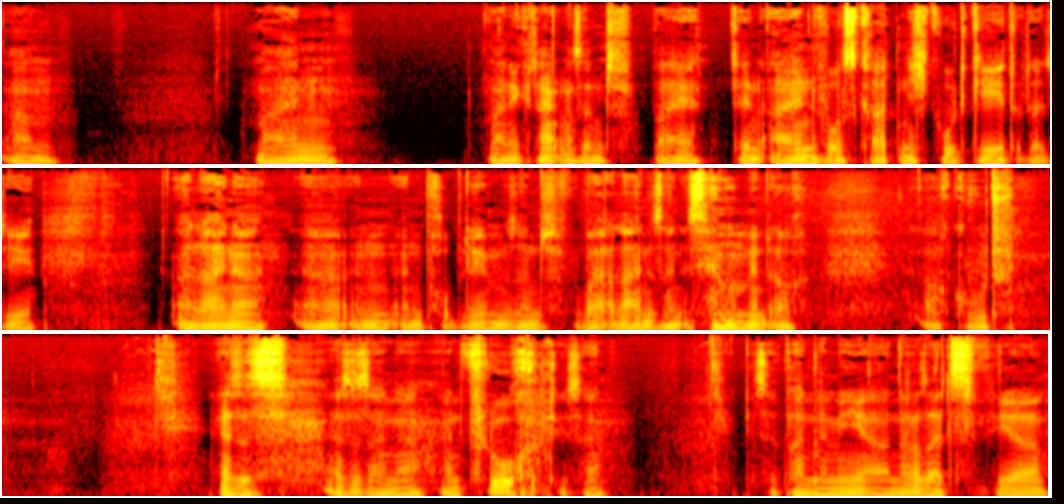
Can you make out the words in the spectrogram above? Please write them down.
Ähm, mein, meine Gedanken sind bei den allen, wo es gerade nicht gut geht oder die alleine äh, in, in Problemen sind. Wobei alleine sein ist ja im Moment auch, auch gut. Es ist, es ist eine, ein Fluch, diese, diese Pandemie. Andererseits, wir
